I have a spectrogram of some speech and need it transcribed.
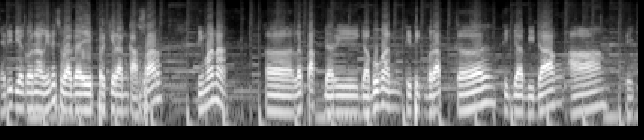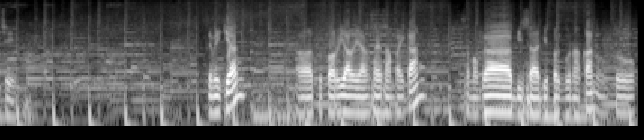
Jadi diagonal ini sebagai perkiraan kasar di mana e, letak dari gabungan titik berat ke tiga bidang A, B, C. Demikian uh, tutorial yang saya sampaikan. Semoga bisa dipergunakan untuk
